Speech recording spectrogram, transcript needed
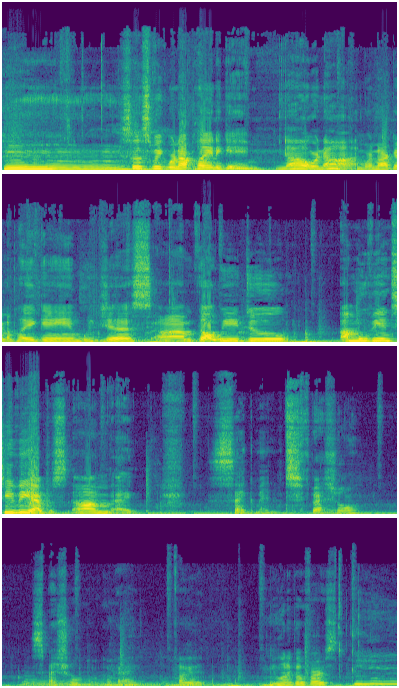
Hmm. So this week we're not playing a game. No, we're not. We're not gonna play a game. We just um thought we'd do a movie and TV episode um segment Special. special. Okay, fuck it. You want to go first? Yeah,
